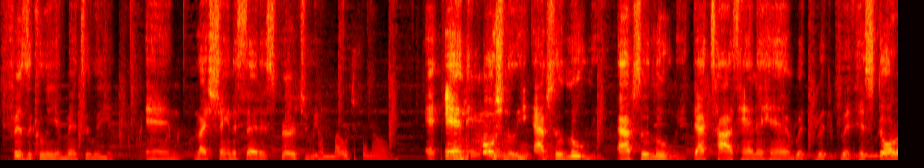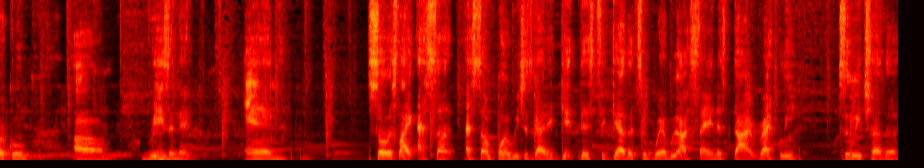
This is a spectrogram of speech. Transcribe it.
physically and mentally, and like Shanna said, it's spiritually Emotional. and, and emotionally absolutely absolutely that ties hand in hand with with with historical um reasoning. And so it's like at some at some point we just got to get this together to where we are saying this directly to each other.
